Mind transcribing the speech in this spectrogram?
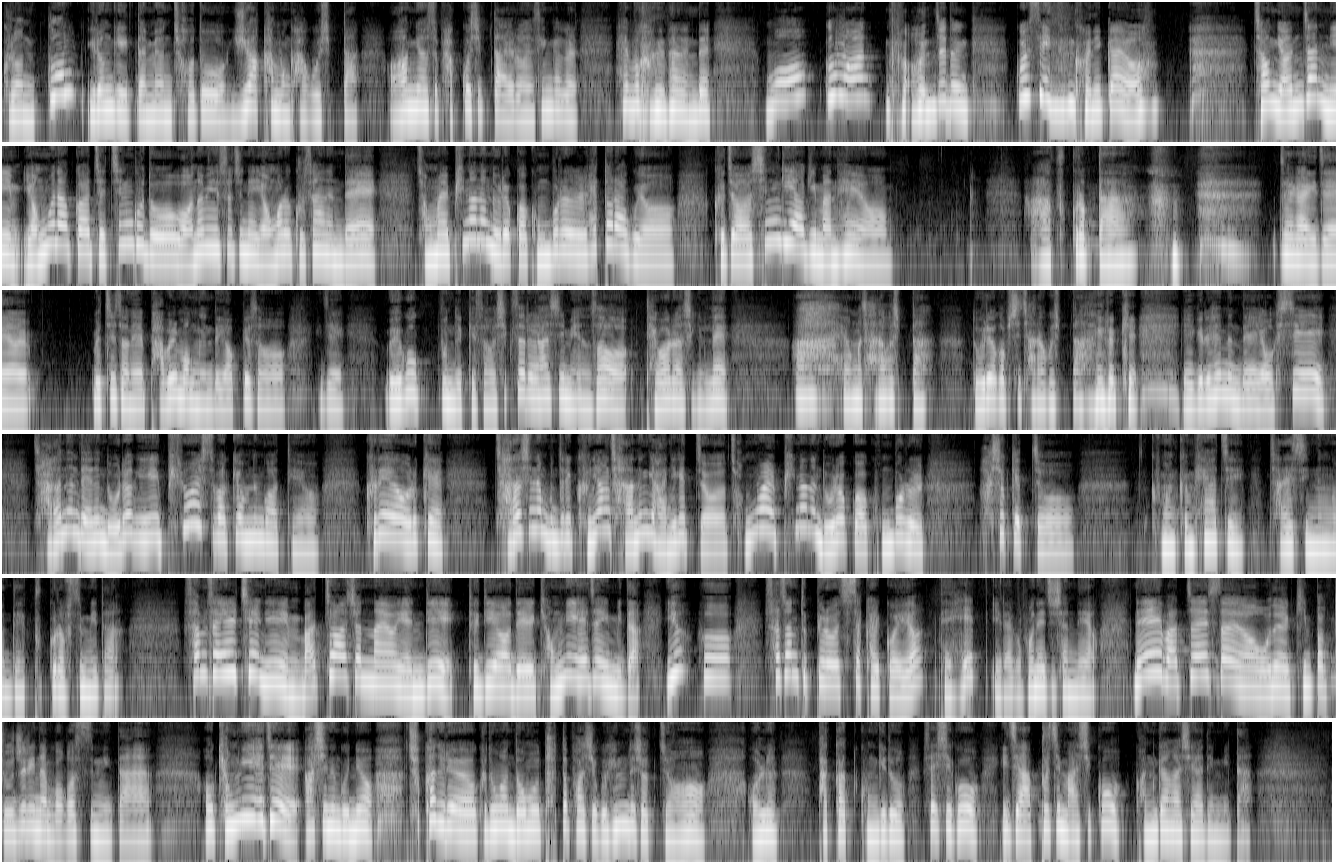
그런 꿈? 이런 게 있다면 저도 유학 한번 가고 싶다. 어학연수 받고 싶다. 이런 생각을 해보고는 하는데, 뭐, 꿈은 언제든 꿀 수 있는 거니까요. 정연자님, 영문학과 제 친구도 원어민 수준의 영어를 구사하는데 정말 피나는 노력과 공부를 했더라고요. 그저 신기하기만 해요. 아, 부끄럽다. 제가 이제 며칠 전에 밥을 먹는데 옆에서 이제 외국 분들께서 식사를 하시면서 대화를 하시길래, 아, 영어 잘하고 싶다. 노력 없이 잘하고 싶다. 이렇게 얘기를 했는데, 역시 잘하는 데는 노력이 필요할 수밖에 없는 것 같아요. 그래요. 이렇게 잘하시는 분들이 그냥 잘하는 게 아니겠죠. 정말 피나는 노력과 공부를 하셨겠죠. 그만큼 해야지 잘할 수 있는 건데 부끄럽습니다. 3417님, 맞죠 하셨나요, 옌디? 드디어 내일 격리 해제입니다. 유후! 사전투표로 시작할 거예요. 대헷! 이라고 보내주셨네요. 네, 맞죠 했어요. 오늘 김밥 두 줄이나 먹었습니다. 어, 격리 해제 하시는군요. 축하드려요. 그동안 너무 답답하시고 힘드셨죠? 얼른 바깥 공기도 쐬시고, 이제 아프지 마시고 건강하셔야 됩니다.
